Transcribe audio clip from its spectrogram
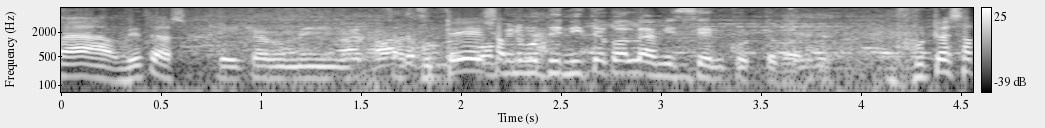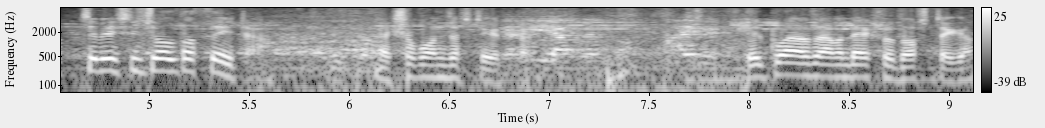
হ্যাঁ, ভিতর এই কারণে ফুটে ফুটে সবের মধ্যে নিতে পারলে আমি সেল করতে পারব। ফুটে সবচেয়ে বেশি চলতেছে এটা একশো পঞ্চাশ টাকাটা এরপর আছে আমাদের একশো দশ টাকা।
